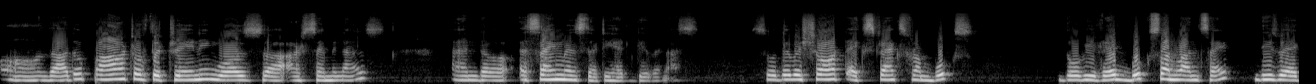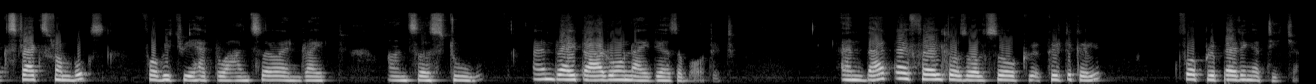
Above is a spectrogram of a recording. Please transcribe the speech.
Uh, the other part of the training was uh, our seminars and uh, assignments that he had given us. So there were short extracts from books. Though we read books on one side, these were extracts from books for which we had to answer and write answers to and write our own ideas about it. And that I felt was also cr critical for preparing a teacher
